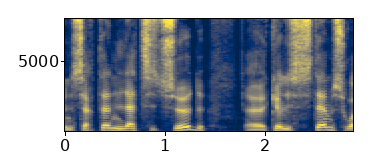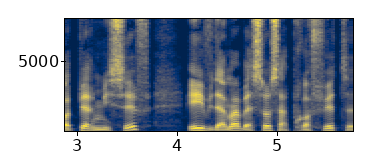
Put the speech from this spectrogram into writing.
une certaine latitude euh, que le système soit permissif. Et évidemment, ben ça, ça profite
